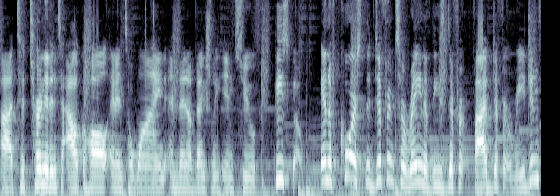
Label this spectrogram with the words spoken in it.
uh, to turn it into alcohol and into wine and then eventually into pisco. And of course, the different terrain of these different five different regions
